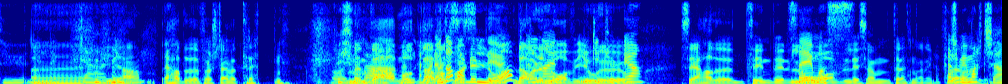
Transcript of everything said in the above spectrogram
Du lille Eh, ja, jeg hadde det først da jeg var 13. Men da, må, da, da var det lov? Da var det lov, jo, jo, jo. Så jeg hadde Tinder Same, som ass. liksom 13-åring. Kanskje vi matcha?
